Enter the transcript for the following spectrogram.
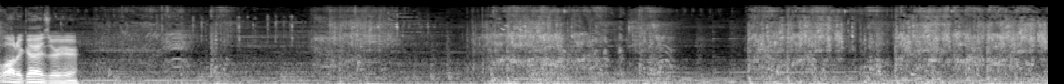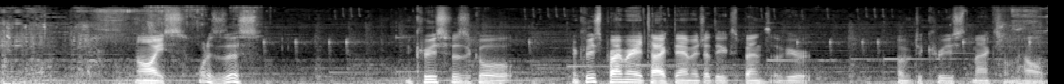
A lot of guys right here. Nice. What is this? Increase physical, increase primary attack damage at the expense of your, of decreased maximum health.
